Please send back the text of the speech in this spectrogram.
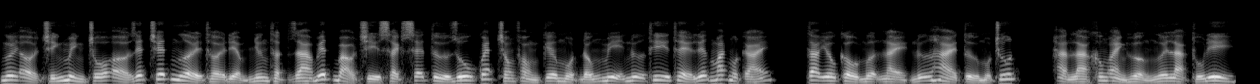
Ngươi ở chính mình chỗ ở giết chết người thời điểm nhưng thật ra biết bảo trì sạch sẽ từ du quét trong phòng kia một đống mỹ nữ thi thể liếc mắt một cái, ta yêu cầu mượn này nữ hài tử một chút, hẳn là không ảnh hưởng ngươi lạc thú đi.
